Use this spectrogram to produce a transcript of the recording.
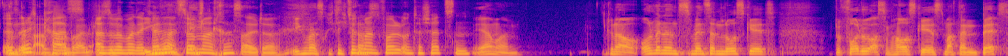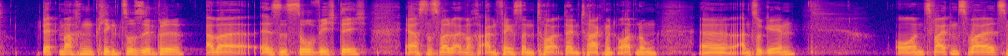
Das ist echt krass. Also wenn man erkennt, ist, soll echt man, krass, Alter. Ist richtig das soll man krass. voll unterschätzen. Ja, Mann. Genau. Und wenn es dann losgeht, bevor du aus dem Haus gehst, mach dein Bett. Bett machen klingt so simpel, aber es ist so wichtig. Erstens, weil du einfach anfängst, deinen, Tag mit Ordnung äh, anzugehen. Und zweitens, weil es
